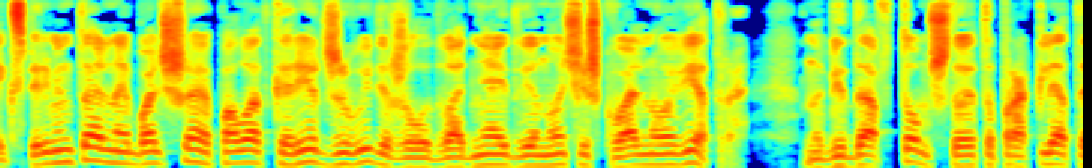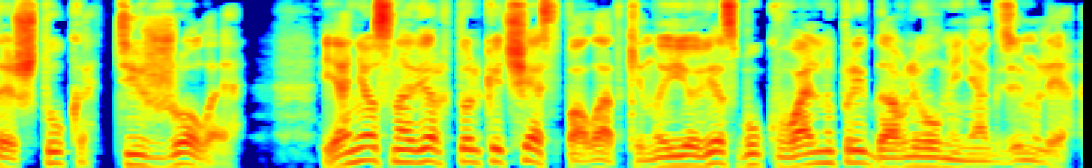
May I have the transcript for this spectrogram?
Экспериментальная большая палатка Реджи выдержала два дня и две ночи шквального ветра, но беда в том, что эта проклятая штука тяжелая, я нес наверх только часть палатки, но ее вес буквально придавливал меня к земле.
